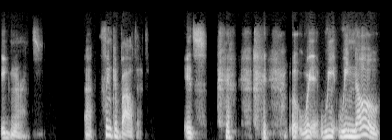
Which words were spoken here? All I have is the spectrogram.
ignorance. Uh, think about it. It's we, we, we know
